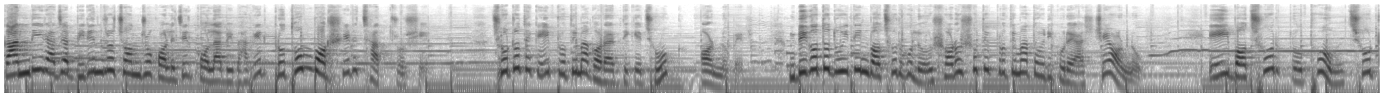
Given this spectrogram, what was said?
কান্দি রাজা বীরেন্দ্রচন্দ্র কলেজের কলা বিভাগের প্রথম বর্ষের ছাত্র সে। ছোট থেকেই প্রতিমা গড়ার দিকে ঝোঁক অর্ণবের। বিগত দুই তিন বছর হলো সরস্বতী প্রতিমা তৈরি করে আসছে অর্ণব। এই বছর প্রথম ছোট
